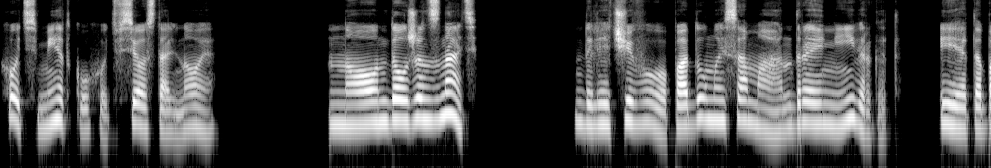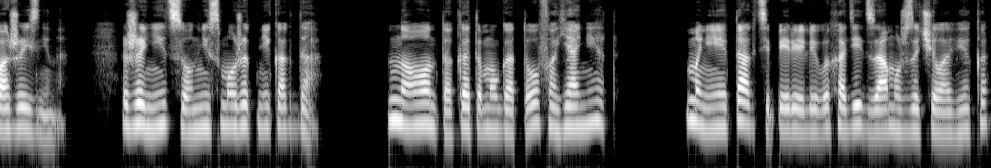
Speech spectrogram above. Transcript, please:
Хоть метку, хоть все остальное. Но он должен знать. Для чего? Подумай сама, Андрея Нивергот. И это пожизненно. Жениться он не сможет никогда. Но он-то к этому готов, а я нет. Мне и так теперь или выходить замуж за человека,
